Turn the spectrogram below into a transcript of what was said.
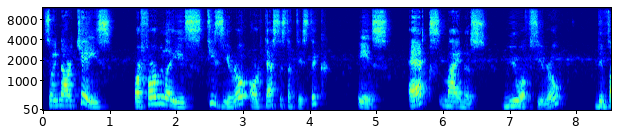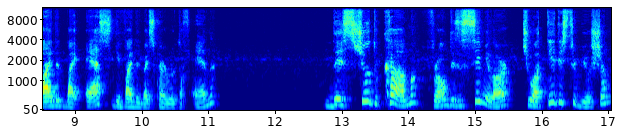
So in our case, our formula is T0, or test statistic, is x minus mu of 0 divided by s divided by square root of n. This should come from, this is similar to a t-distribution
